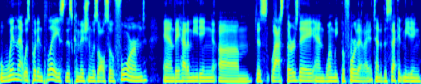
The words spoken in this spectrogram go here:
when that was put in place, this commission was also formed, and they had a meeting um, this last Thursday, and one week before that, I attended the second meeting.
